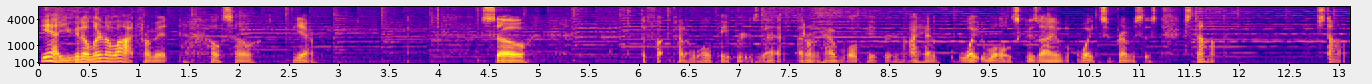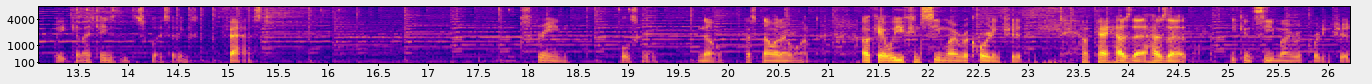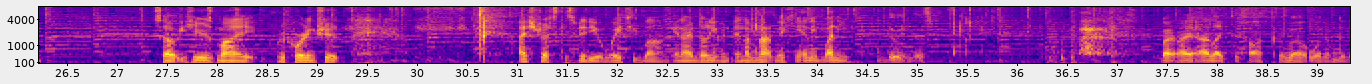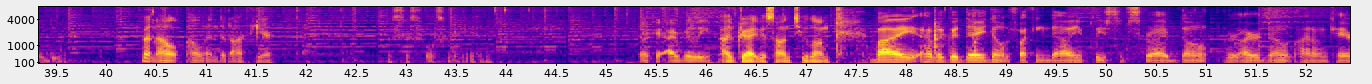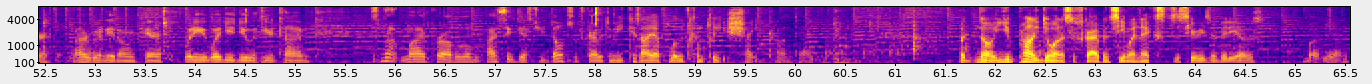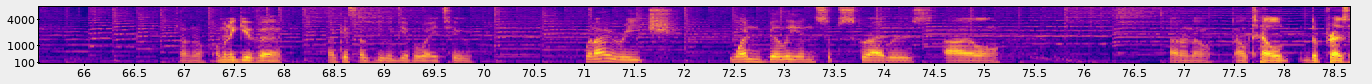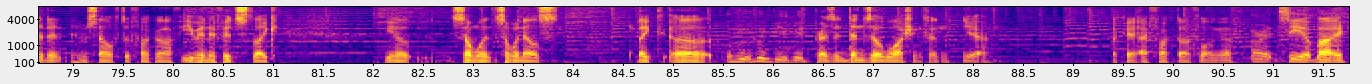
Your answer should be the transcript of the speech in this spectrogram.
Yeah, you're gonna learn a lot from it. Also, yeah. So, the fuck kind of wallpaper is that? I don't have wallpaper. I have white walls because I'm white supremacist. Stop. Stop. Wait, can I change the display settings? Fast. Screen. Full screen. No, that's not what I want. Okay, well you can see my recording shit. Okay, how's that? How's that? You can see my recording shit. So here's my recording shit. I stretched this video way too long, and I don't even, and I'm not making any money doing this. But I, I like to talk about what I'm gonna do. But I'll, I'll end it off here. Let's just full screen again. Okay, I really, I've dragged this on too long. Bye, have a good day, don't fucking die, please subscribe, don't, or, or don't, I don't care. I really don't care. What do you, what do you do with your time? It's not my problem. I suggest you don't subscribe to me because I upload complete shite content. But no, you probably do want to subscribe and see my next series of videos. But yeah. I don't know. I'm gonna give a. I guess I'll do a giveaway too. When I reach 1 billion subscribers, I'll. I don't know. I'll tell the president himself to fuck off, even if it's like, you know, someone someone else. Like, uh, who who'd be a good president? Denzel Washington. Yeah. Okay, I fucked off long enough. Alright, see ya, bye.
